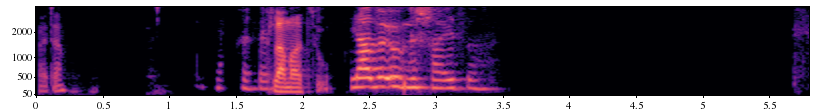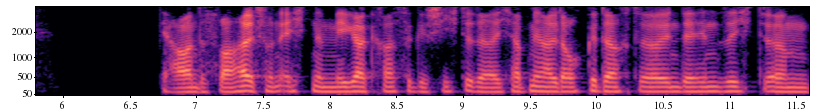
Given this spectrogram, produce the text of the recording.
weiter. Klammer zu. Ja, aber irgendeine Scheiße. Ja, und das war halt schon echt eine mega krasse Geschichte da. Ich habe mir halt auch gedacht, äh, in der Hinsicht, ähm,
